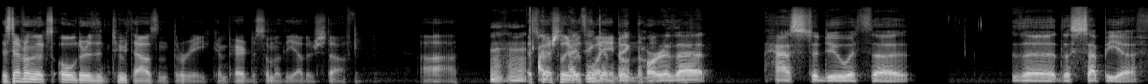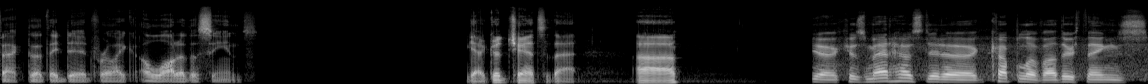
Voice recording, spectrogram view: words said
this definitely looks older than 2003 compared to some of the other stuff. Uh, especially I, I with think a big the part of that has to do with the the the sepia effect that they did for like a lot of the scenes. Yeah, good chance of that. Uh, Yeah, because Madhouse did a couple of other things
